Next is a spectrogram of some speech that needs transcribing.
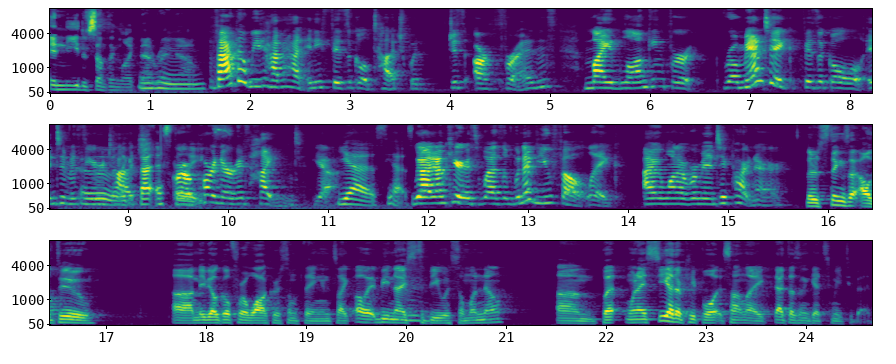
in need of something like that right Mm-hmm. now. The fact that we haven't had any physical touch with just our friends, my longing for romantic physical intimacy Ooh, or like touch that or a partner is heightened. Yeah. Yes, yes. Yeah, I'm curious, Wes, when have you felt like I want a romantic partner? there's things that I'll do. Uh, maybe I'll go for a walk or something, and it's like, oh, it'd be nice to be with someone now. Um, but when I see other people, it's not like that doesn't get to me too bad.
